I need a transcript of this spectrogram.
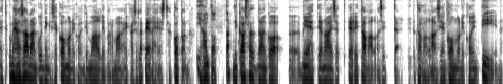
että kun mehän saadaan kuitenkin se kommunikointimalli varmaan eka siellä perheessä kotona, Ihan totta. niin kasvatetaanko miehet ja naiset eri tavalla sitten tavallaan siihen kommunikointiin?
